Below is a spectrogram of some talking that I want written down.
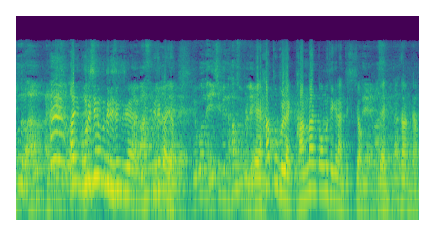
알- 알고 계실 것 아니. 모르시는 분들이 있을, 수- 아, 맞습니다. 있을 거 아니에요. 네, 네. 요거는 HB는 half black. 예, half black 반만 검은색이라는 뜻이죠? 네, 맞습니다. 감사합니다.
